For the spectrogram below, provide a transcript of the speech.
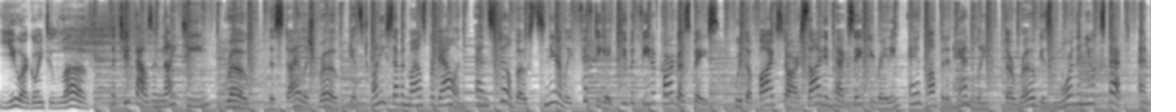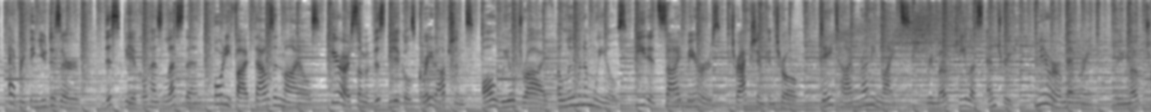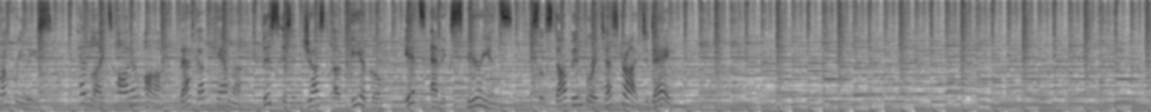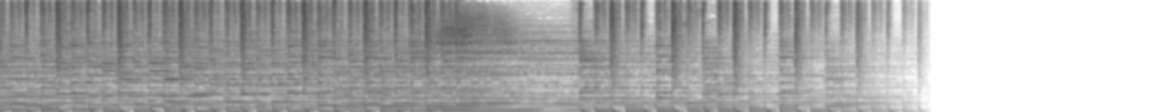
You are going to love the 2019 Rogue. The stylish Rogue gets 27 miles per gallon and still boasts nearly 58 cubic feet of cargo space. With a five-star side impact safety rating and confident handling, the Rogue is more than you expect and everything you deserve. This vehicle has less than 45,000 miles. Here are some of this vehicle's great options. All-wheel drive, aluminum wheels, heated side mirrors, traction control, daytime running lights, remote keyless entry, mirror memory, remote trunk release, headlights auto off, backup camera. This isn't just a vehicle, it's an experience. So stop in for a test drive today.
